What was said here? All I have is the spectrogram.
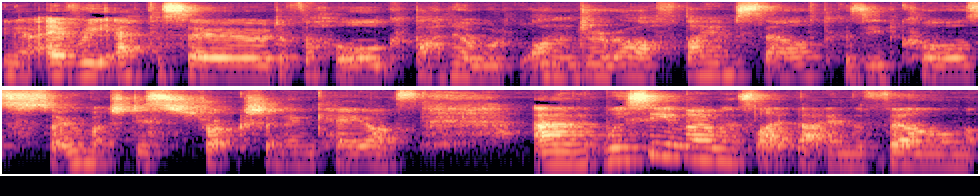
you know every episode of the Hulk Banner would wander off by himself because he'd caused so much destruction and chaos and we see moments like that in the film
